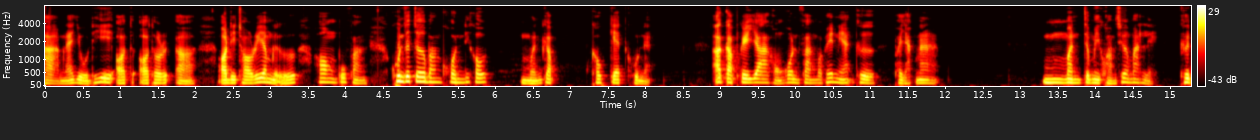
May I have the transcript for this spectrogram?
ตามนะ อยู่ที่ออออดิทอเรียมหรือห้องผู้ฟัง คุณจะเจอบางคนที่เขาเหมือนกับเขาเก็ตคุณเนี่ยอากับกริยาของคนฟังประเภทนี้คือพยักหน้า มันจะมีความเชื่อมั่นเลย คือ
